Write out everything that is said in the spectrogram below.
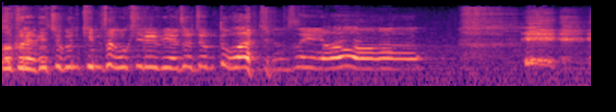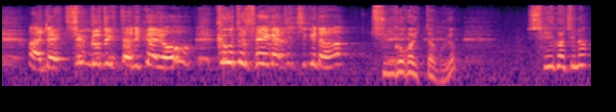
억울하게 죽은 김상옥 씨를 위해서 좀 도와주세요. 아, 내 증거도 있다니까요. 그것도 세 가지씩이나. 증거가 있다고요? 세 가지나?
